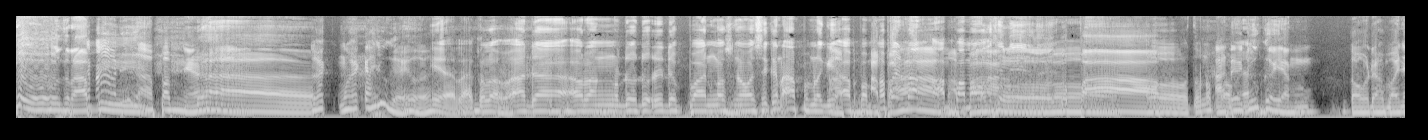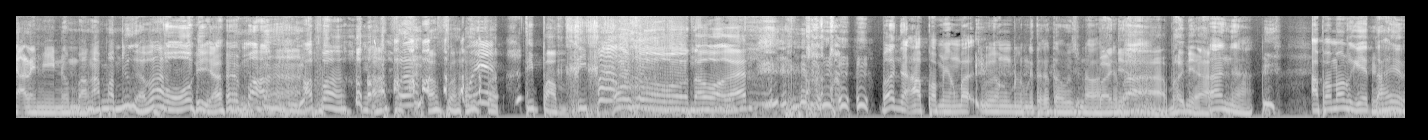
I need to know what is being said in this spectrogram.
Oh, serabi. apamnya. Ya. Mereka, mereka juga ya. Iyalah kalau ada orang duduk di depan ngos-ngawasi kan apam lagi apam. Apa bang? Apam mau. Oh. Oh, tuh ngepam Ada ya. juga yang kalau udah banyak le minum bang, apam juga bang. Oh iya memang. Apa? apa? Apa? apa? Tipam. Tipa. Oh, tahu kan? Banyak apam yang yang belum kita ketahui sebenarnya. Banyak, banyak. Tanya. Apa mah begitu Tahir?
